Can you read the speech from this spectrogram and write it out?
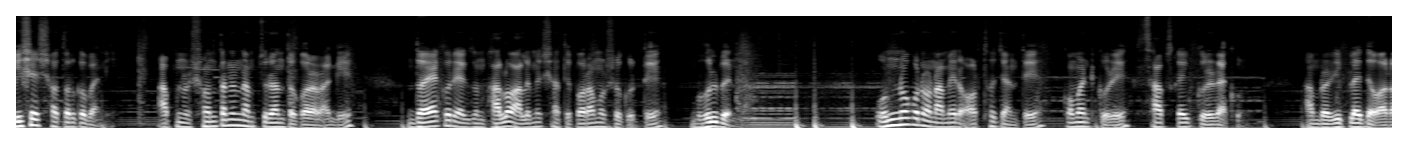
বিশেষ সতর্কবাণী। আপনার সন্তানের নাম চূড়ান্ত করার আগে দয়া করে একজন ভালো আলেমের সাথে পরামর্শ করতে ভুলবেন না। অন্য কোনো নামের অর্থ জানতে কমেন্ট করে সাবস্ক্রাইব করে রাখুন। আমরা রিপ্লাই দেওয়ার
